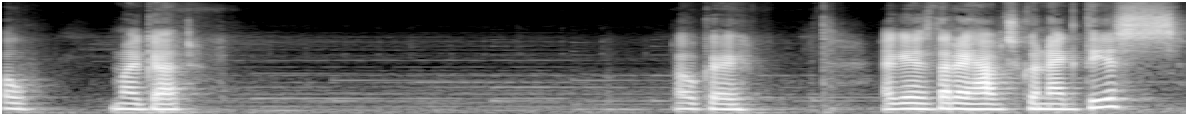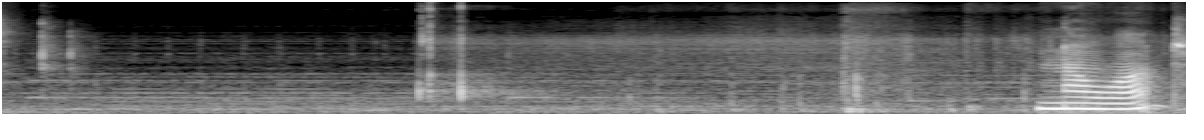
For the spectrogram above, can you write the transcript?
Oh my god. Okay. I guess that I have to connect this. Now what?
